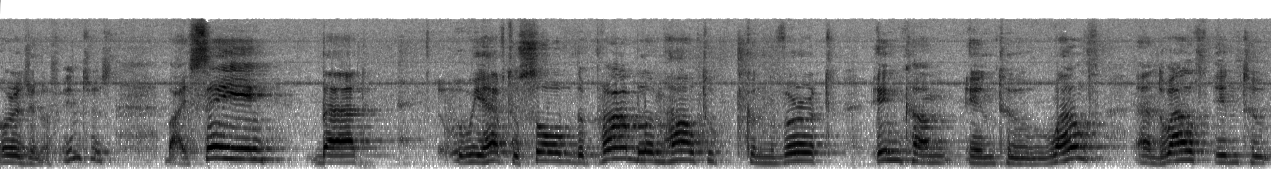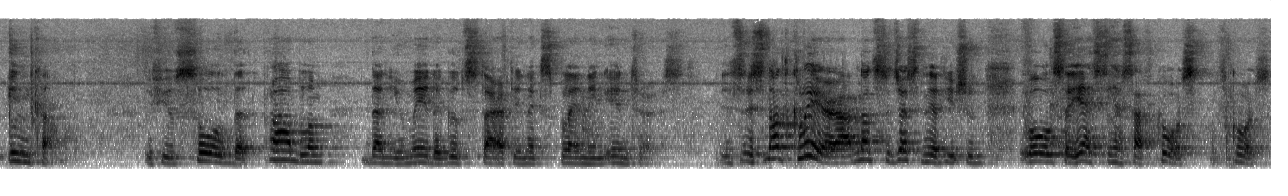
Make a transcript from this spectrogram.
origin of interest by saying that we have to solve the problem how to convert income into wealth and wealth into income. if you solve that problem, then you made a good start in explaining interest. It's, it's not clear. I'm not suggesting that you should all say, yes, yes, of course, of course.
